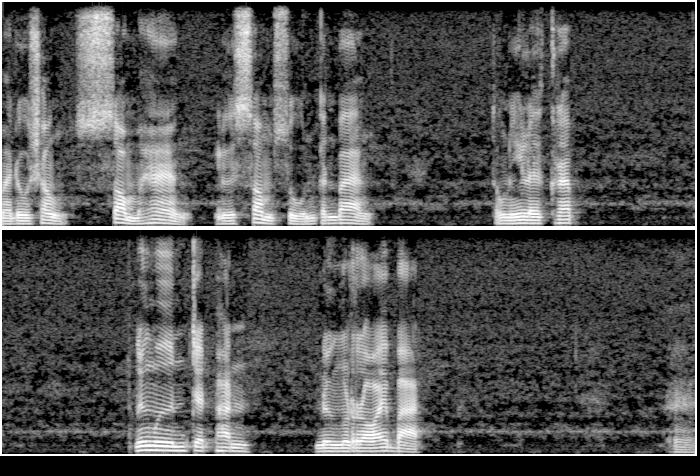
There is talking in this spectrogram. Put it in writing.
มาดูช่องซ่อมห้างหรือซ่อมศูนย์กันบ้าง ตรงนี้เลยครับ 17,100 บาทอ่า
